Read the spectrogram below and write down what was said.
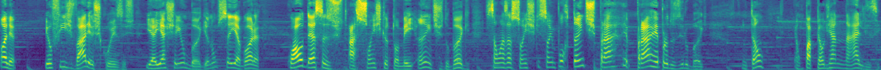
Olha, eu fiz várias coisas e aí achei um bug. Eu não sei agora qual dessas ações que eu tomei antes do bug são as ações que são importantes para reproduzir o bug. Então, é um papel de análise,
